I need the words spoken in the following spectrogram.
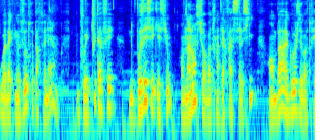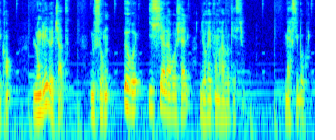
ou avec nos autres partenaires, vous pouvez tout à fait nous poser ces questions en allant sur votre interface celle-ci, en bas à gauche de votre écran, l'onglet de chat. Nous serons heureux, ici à La Rochelle, de répondre à vos questions. Merci beaucoup.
